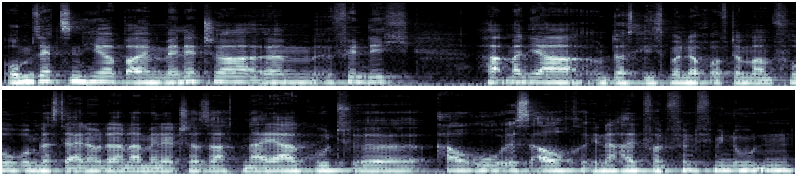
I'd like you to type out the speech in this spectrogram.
Umsetzen hier beim Manager ähm, finde ich, hat man ja, und das liest man ja auch öfter mal im Forum, dass der eine oder andere Manager sagt, naja gut, äh, AO ist auch innerhalb von fünf Minuten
